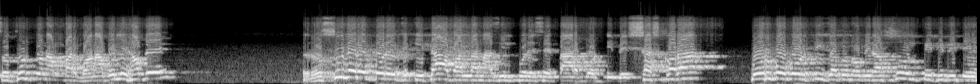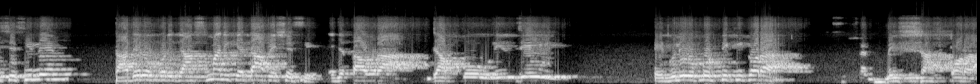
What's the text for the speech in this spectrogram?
চতুর্থ নাম্বার গণাবলী হবে। রসুলের উপরে যে কিতাব আল্লাহ নাজিল করেছে, তার প্রতি বিশ্বাস করা। পূর্ববর্তী যত নবী রাসূল পৃথিবীতে এসেছিলেন তাদের উপরে যে আসমানি কিতাব এসেছে, এই যে তাওরা জাব্বুর এগুলির উপর কি করা? বিশ্বাস করা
